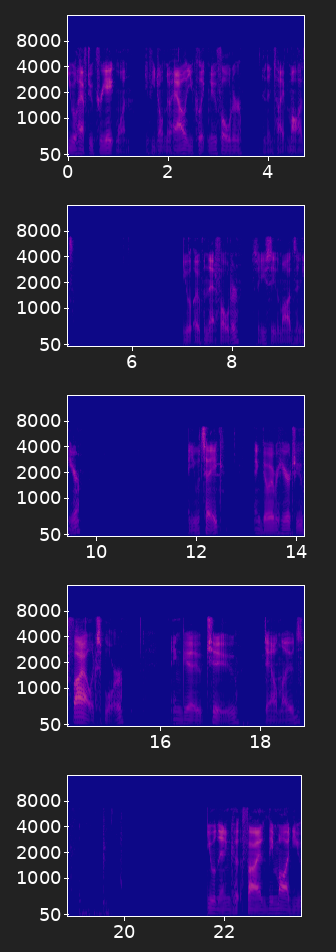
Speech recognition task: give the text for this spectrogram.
you will have to create one. If you don't know how, you click new folder and then type mods you open that folder. So you see the mods in here. And you will take and go over here to File Explorer and go to Downloads. You will then find the mod you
